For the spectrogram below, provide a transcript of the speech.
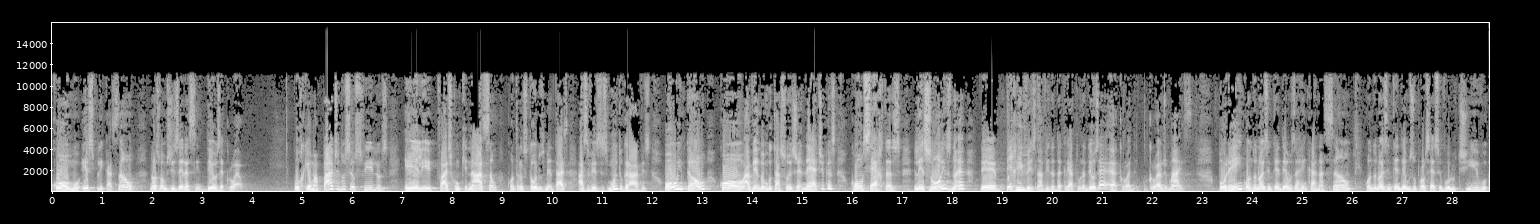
como explicação, nós vamos dizer assim: Deus é cruel. Porque uma parte dos seus filhos, ele faz com que nasçam com transtornos mentais, às vezes muito graves, ou então com havendo mutações genéticas, com certas lesões né, é, terríveis na vida da criatura. Deus é, é cruel, cruel demais. Porém, quando nós entendemos a reencarnação, quando nós entendemos o processo evolutivo,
